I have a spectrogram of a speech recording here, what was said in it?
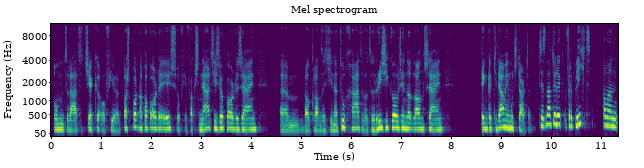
Om te laten checken of je paspoort nog op orde is, of je vaccinaties op orde zijn. Um, welk land dat je naartoe gaat, wat de risico's in dat land zijn. Ik denk dat je daarmee moet starten. Het is natuurlijk verplicht om een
